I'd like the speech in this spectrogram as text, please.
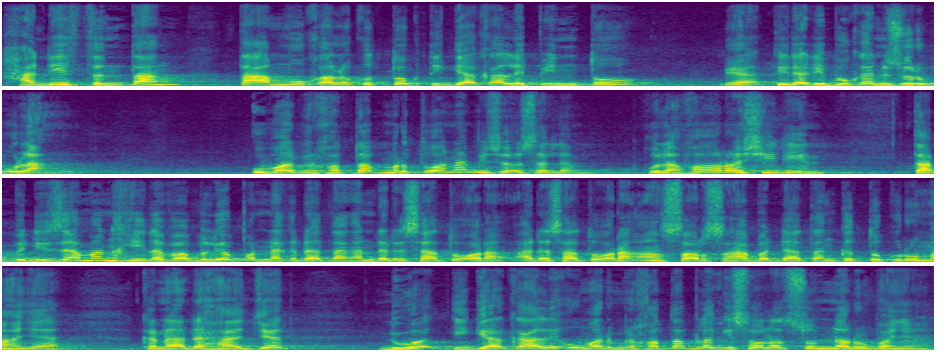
Hadis tentang tamu kalau ketuk tiga kali pintu ya tidak dibuka disuruh pulang Umar bin Khattab mertua Nabi SAW khulafah Rashidin tapi di zaman khilafah beliau pernah kedatangan dari satu orang, ada satu orang ansar sahabat datang ketuk rumahnya karena ada hajat. Dua tiga kali Umar bin Khattab lagi sholat sunnah rupanya,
